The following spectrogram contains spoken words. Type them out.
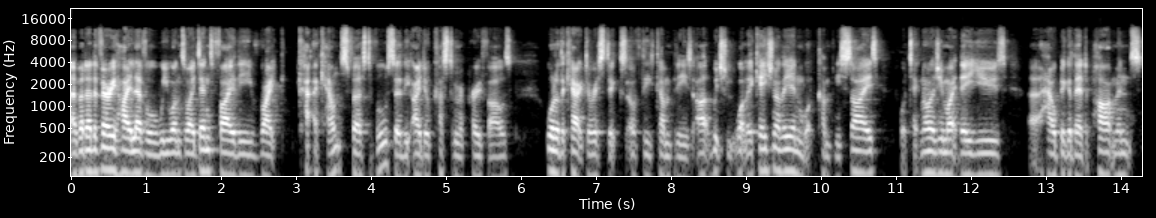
Uh, but at a very high level, we want to identify the right ca- accounts first of all, so the ideal customer profiles. What are the characteristics of these companies? Uh, which what location are they in? What company size? What technology might they use? Uh, how big are their departments?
